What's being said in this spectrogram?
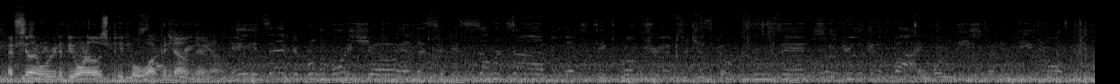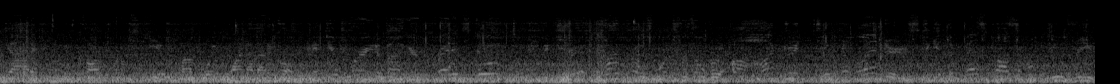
I have a feeling we're going to be one of those people walking down there. Hey, it's Edgar from the morning show, and listen, it's summertime. We love to take road trips or just go cruising. So if you're looking to buy or lease a new vehicle, you gotta go to Car Pros Kia with my boy Juan Alarcon. And if you're worried about your credit score, don't even trip. Car Pros works with over a hundred different lenders to get the best possible deal for you.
